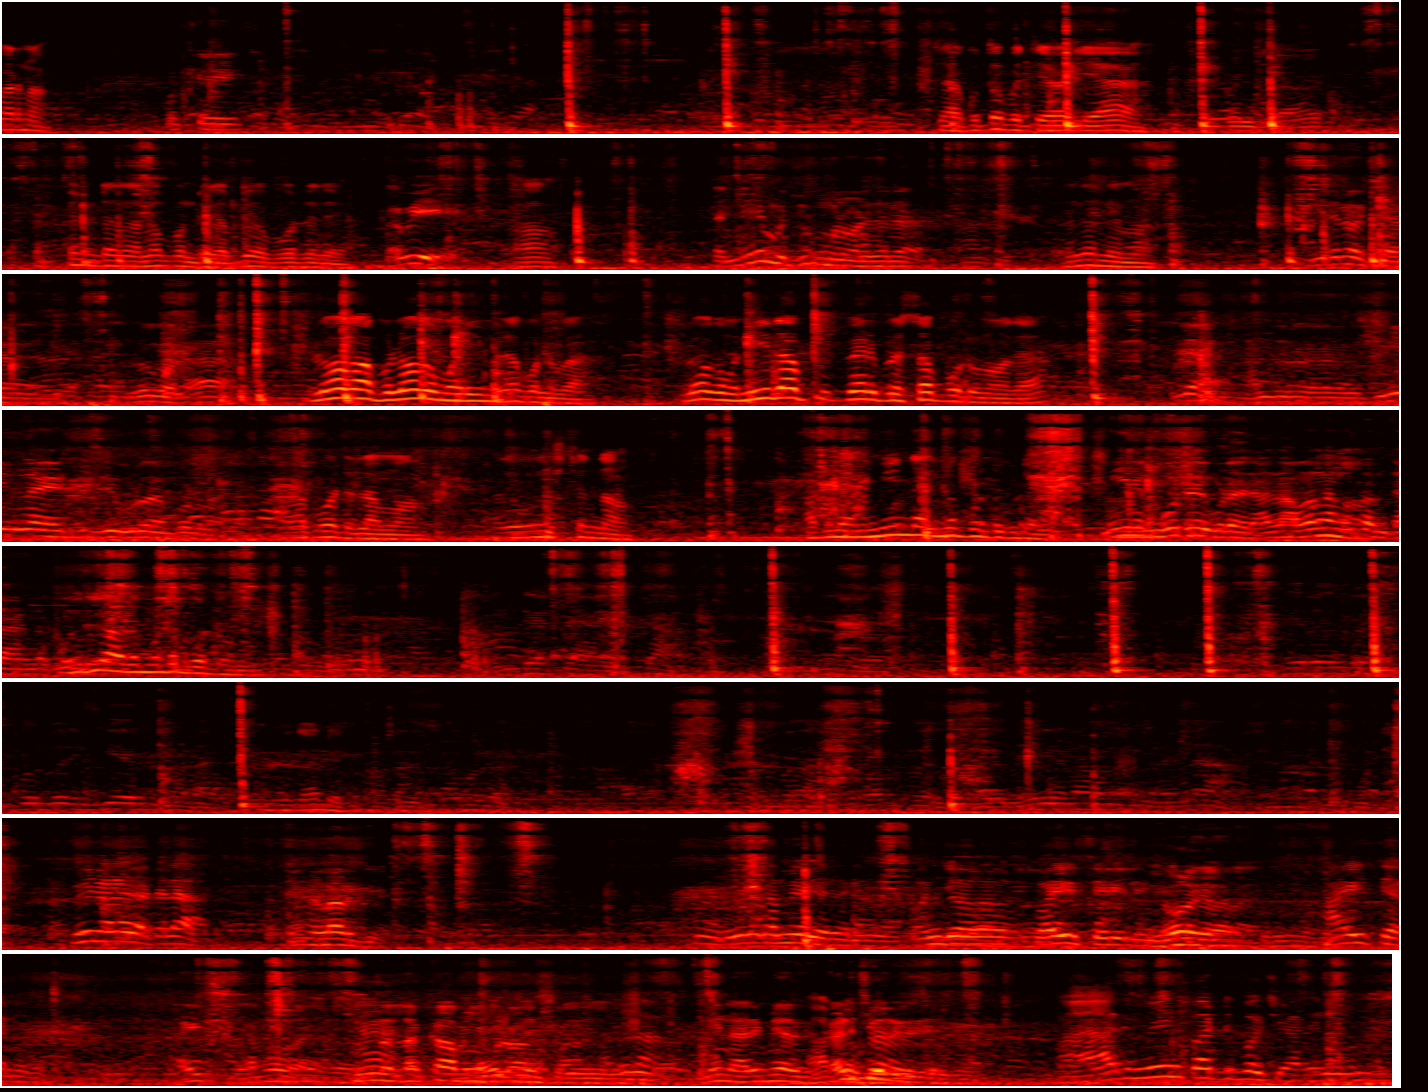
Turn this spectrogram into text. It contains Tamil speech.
வரணும் ஓகே யா குத்த பத்தியா இல்லையா? பண்ணியா கட் பண்ணிட்டு என்ன பண்ணுறது அப்படியே போடுறது. கவி ஆ. நேம் ஜூம் பண்ண தானே? எந்த நேமா லோகோ அப்போ லோகோ மாதிரி என்ன பண்ணுவ. லோகோ நீ தான் பேர் பெருசாக போட்டுக்கணும் அதை. போட்டுடலாமா? அது உன் இஷ்டம் தான் அப்படி அந்த மீன் தான் இன்னும் போட்டுக்கூடாது. மீனை போட்டவே கூடாது. அது அவன் தான் அதை மட்டும் போட்டுக்கணும். நல்லா இருக்கு. கம்மியாக கேட்குறாங்க கொஞ்சம் வயிறு சரியில்லைங்க எவ்வளோ கேட்குறேன் ஆயிரத்தி இரநூறு மீன் அருமையாக இருக்கு. கடிச்சு வருது அது மீன் பட்டு போச்சு அது என்ன?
